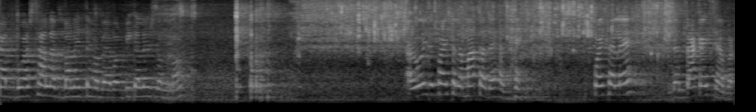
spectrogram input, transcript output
কাটবো, আর সালাদ বানাইতে হবে আবার বিকালের জন্য। আর ওই যে ফয়সালা মাথা দেখা যায়। ফয়সালে টাকাইছে আবার।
